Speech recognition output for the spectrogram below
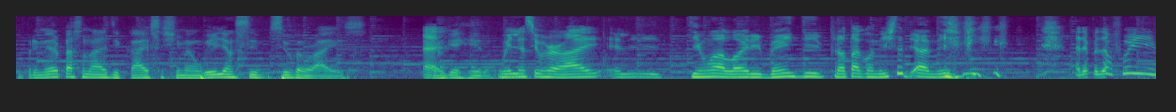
O primeiro personagem de Caio se chama William Sil- Silvereyes. É o guerreiro. William Silvereye, ele tinha uma lore bem de protagonista de anime. Aí depois eu fui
